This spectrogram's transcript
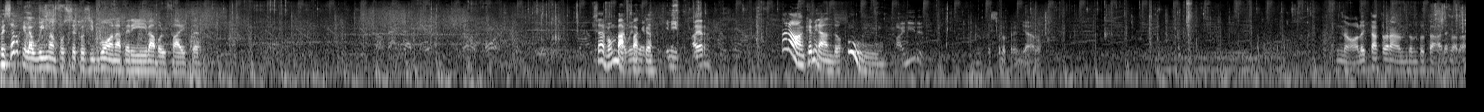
Pensavo che la wingman fosse così buona per i bubble fight. Serve un backpack. Ma no, anche mirando. Uh. Questo lo prendiamo. No, l'ho ittato random totale, vabbè.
